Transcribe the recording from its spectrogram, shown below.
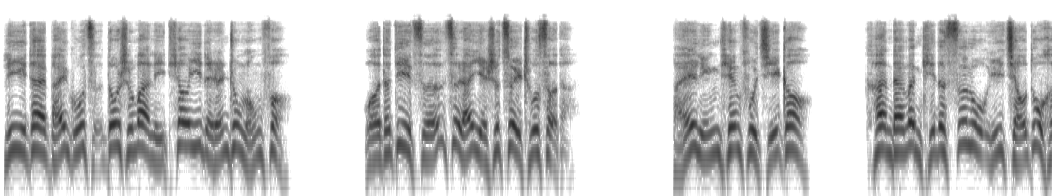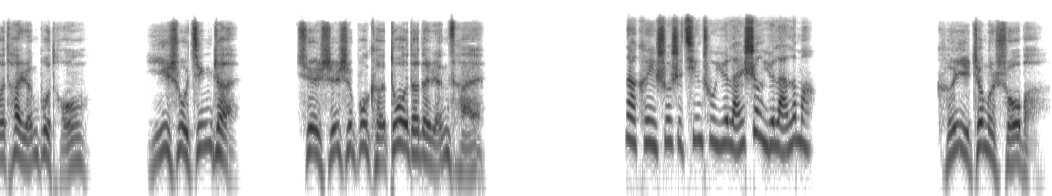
历代白骨子都是万里挑一的人中龙凤，我的弟子自然也是最出色的。白灵天赋极高，看待问题的思路与角度和他人不同，医术精湛，确实是不可多得的人才。那可以说是青出于蓝胜于蓝了吗？可以这么说吧。”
